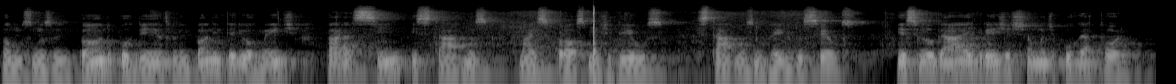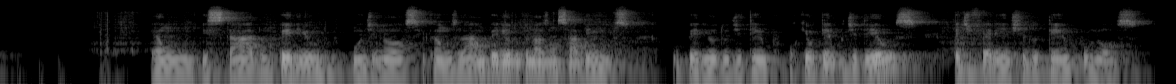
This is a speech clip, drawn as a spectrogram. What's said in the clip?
vamos nos limpando por dentro, limpando interiormente, para assim estarmos mais próximos de Deus, estarmos no reino dos céus. E esse lugar a igreja chama de purgatório. É um estado, um período onde nós ficamos lá, um período que nós não sabemos o período de tempo, porque o tempo de Deus é diferente do tempo nosso.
